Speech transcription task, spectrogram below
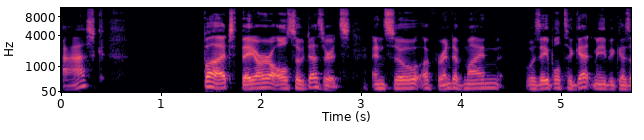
ask, but they are also deserts. And so a friend of mine was able to get me because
